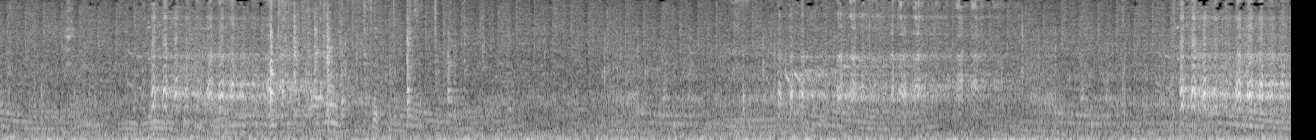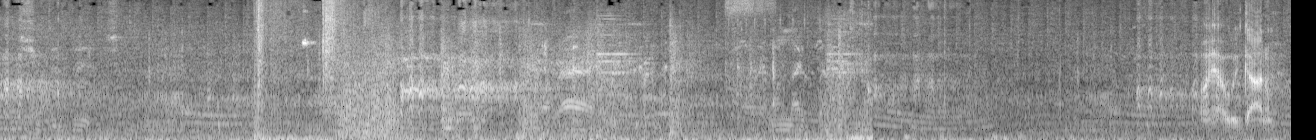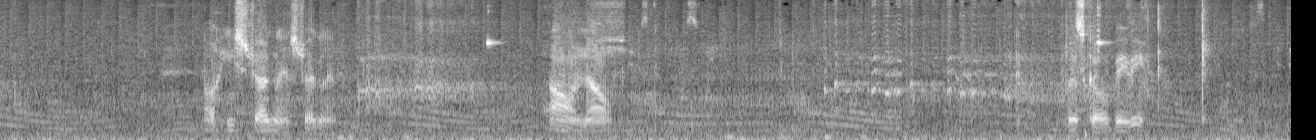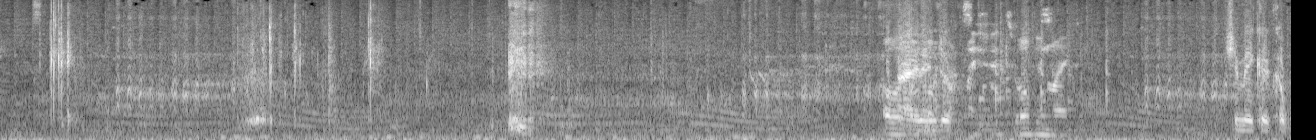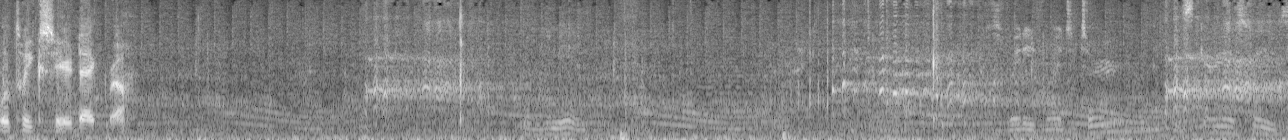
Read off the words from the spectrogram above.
Struggling, struggling. Oh no. Let's go, baby. Oh, Alright, Angel. My shit to open my. Should make a couple tweaks to your deck, bro. Waiting for it to turn. The scariest things.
